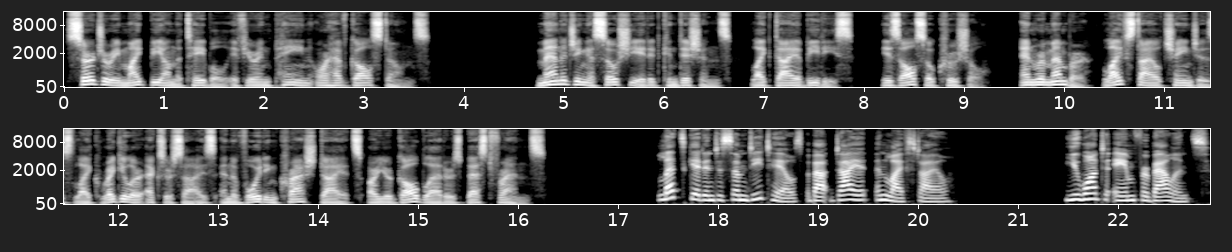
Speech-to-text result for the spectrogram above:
Surgery might be on the table if you're in pain or have gallstones. Managing associated conditions, like diabetes, is also crucial. And remember, lifestyle changes like regular exercise and avoiding crash diets are your gallbladder's best friends. Let's get into some details about diet and lifestyle. You want to aim for balance.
